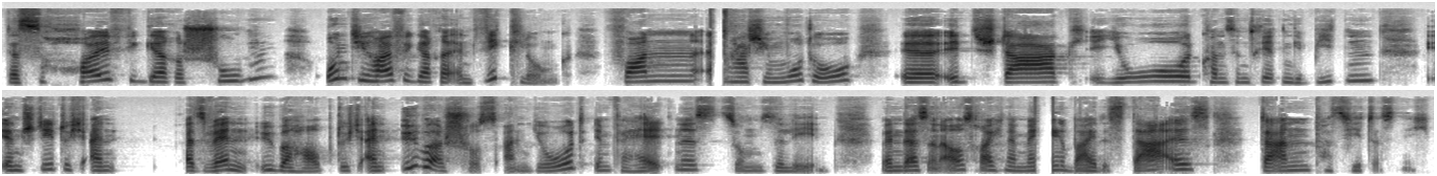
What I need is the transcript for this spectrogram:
Das häufigere Schuben und die häufigere Entwicklung von Hashimoto äh, in stark Jod konzentrierten Gebieten entsteht durch ein als wenn überhaupt, durch einen Überschuss an Jod im Verhältnis zum Selen. Wenn das in ausreichender Menge beides da ist, dann passiert das nicht.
